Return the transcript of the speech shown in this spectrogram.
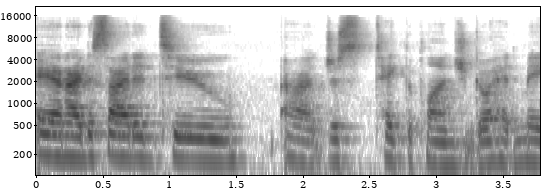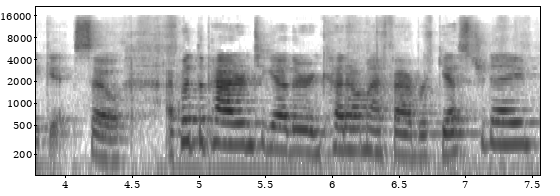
and I decided to uh, just take the plunge and go ahead and make it. So I put the pattern together and cut out my fabric yesterday.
